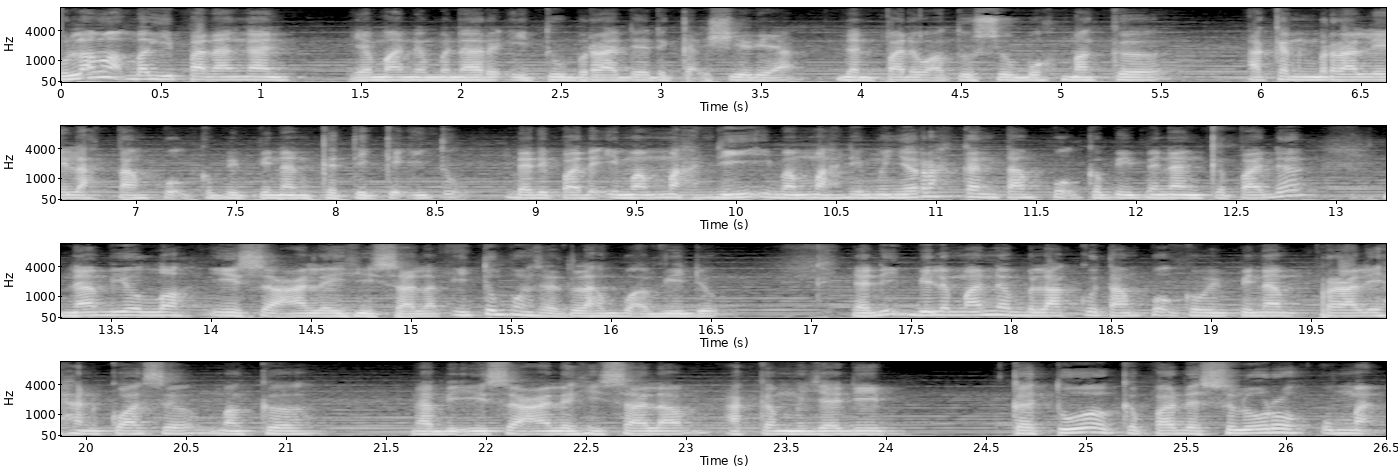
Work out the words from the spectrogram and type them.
ulama bagi pandangan yang mana menara itu berada dekat Syria dan pada waktu subuh maka akan meralihlah tampuk kepimpinan ketika itu. Daripada Imam Mahdi Imam Mahdi menyerahkan tampuk kepimpinan kepada Nabiullah Isa alaihi salam. Itu pun saya telah buat video. Jadi bila mana berlaku tampuk kepimpinan peralihan kuasa maka Nabi Isa alaihi salam akan menjadi ketua kepada seluruh umat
